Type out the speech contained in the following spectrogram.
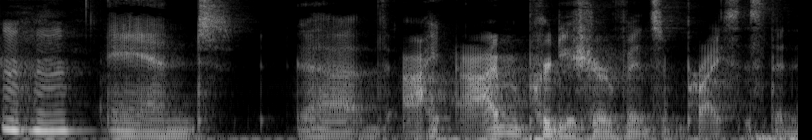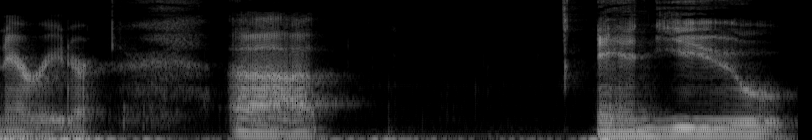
Mm-hmm. and uh, I I'm pretty sure Vincent Price is the narrator, uh, and you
